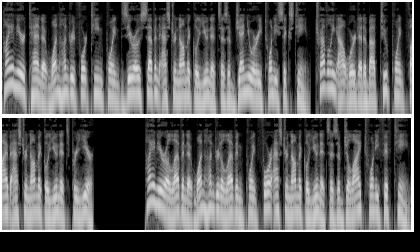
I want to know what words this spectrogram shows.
Pioneer 10 at 114.07 astronomical units as of January 2016, traveling outward at about 2.5 astronomical units per year Pioneer 11 at 111.4 astronomical units as of July 2015,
